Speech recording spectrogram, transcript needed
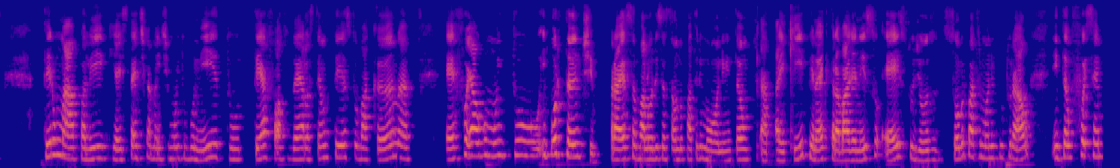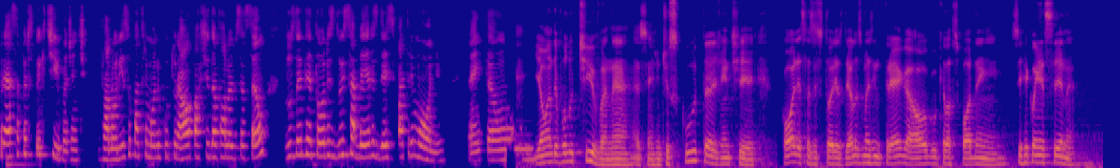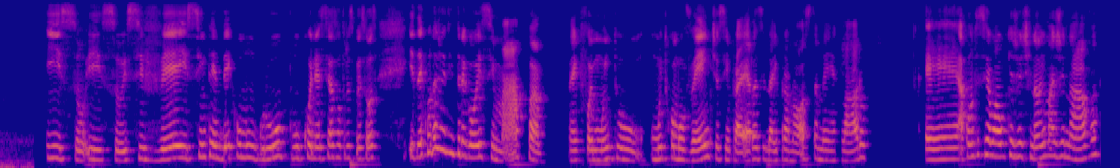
ter um mapa ali que é esteticamente muito bonito, ter a foto delas, ter um texto bacana, é, foi algo muito importante para essa valorização do patrimônio. Então, a, a, equipe né, que trabalha nisso é estudioso sobre patrimônio cultural, então foi sempre essa perspectiva. A gente valoriza o patrimônio cultural a partir da valorização dos detentores dos saberes desse patrimônio. Né? Então. E é uma devolutiva, né? Assim, a gente escuta, a gente colhe essas histórias delas, mas entrega algo que elas podem se reconhecer, né? Isso, isso, e se ver e se entender como um grupo, conhecer as outras pessoas. E daí quando a gente entregou esse mapa, né, que foi muito muito comovente assim para elas e daí para nós também, é claro, é, aconteceu algo que a gente não imaginava,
